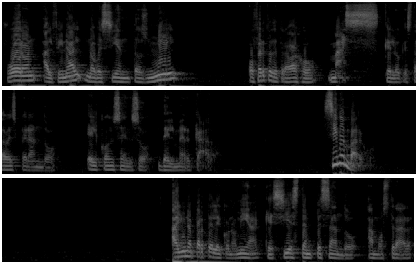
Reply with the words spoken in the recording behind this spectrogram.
fueron al final 900 mil ofertas de trabajo más que lo que estaba esperando el consenso del mercado. Sin embargo, hay una parte de la economía que sí está empezando a mostrar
